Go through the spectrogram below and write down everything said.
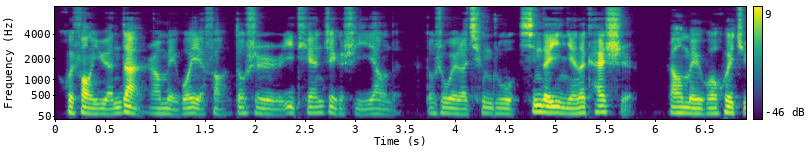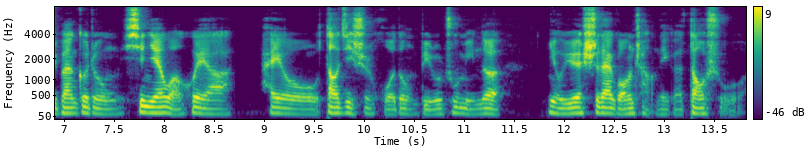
会放元旦，然后美国也放，都是一天，这个是一样的，都是为了庆祝新的一年的开始。然后美国会举办各种新年晚会啊，还有倒计时活动，比如著名的纽约时代广场那个倒数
